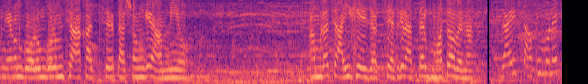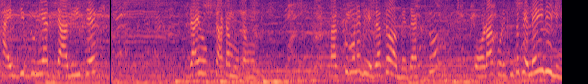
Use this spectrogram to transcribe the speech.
উনি এখন গরম গরম চা খাচ্ছে তার সঙ্গে আমিও। আমরা চাই খেয়ে যাচ্ছি আজকে রাত্রে আর ঘুমাতে হবে না। গাইস কাকু মনে হয় ফাইভ জি দুনিয়ার চা দিয়েছে। যাই হোক চাটা মোটামুটি। একটু মনে ভেজাতে হবে দেখ তো কড়া করে তুই তো ফেলেই দিলি।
